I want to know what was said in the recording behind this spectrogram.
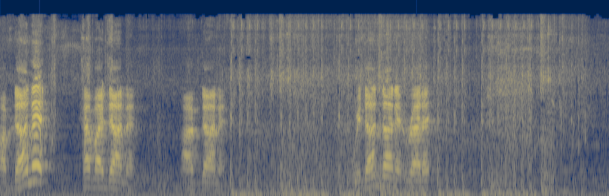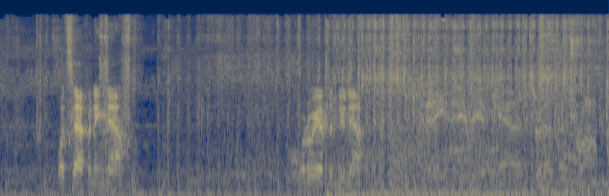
I've done it? Have I done it? I've done it. We done done it, Reddit. What's happening now? What do we have to do now? An Aetherium canister has been dropped.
